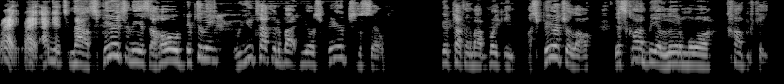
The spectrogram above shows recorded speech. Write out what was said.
Right. Right. I get you. Now, spiritually, it's a whole differently. When you're talking about your spiritual self, you're talking about breaking a spiritual law. It's going to be a little more complicated.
